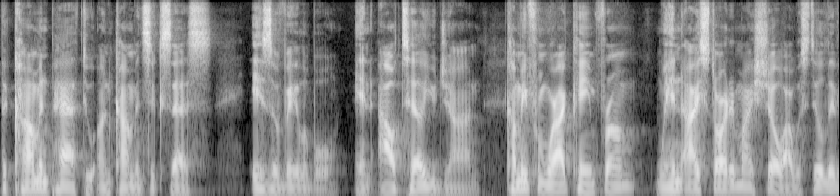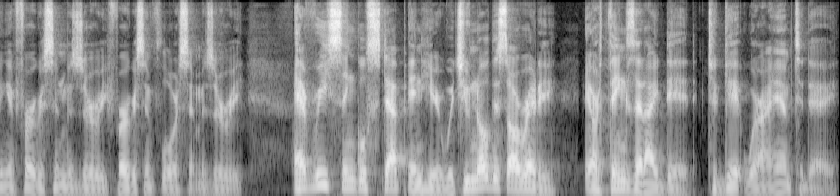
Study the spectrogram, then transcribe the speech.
The Common Path to Uncommon Success is available. And I'll tell you, John, coming from where I came from, when I started my show, I was still living in Ferguson, Missouri, Ferguson, Florissant, Missouri. Every single step in here, which you know this already, are things that I did to get where I am today,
